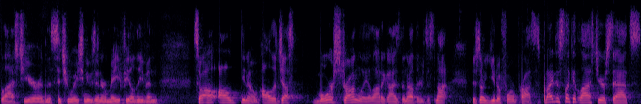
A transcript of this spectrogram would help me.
last year and the situation he was in, or Mayfield even. So I'll, I'll, you know, I'll adjust more strongly a lot of guys than others. It's not there's no uniform process, but I just look at last year's stats,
